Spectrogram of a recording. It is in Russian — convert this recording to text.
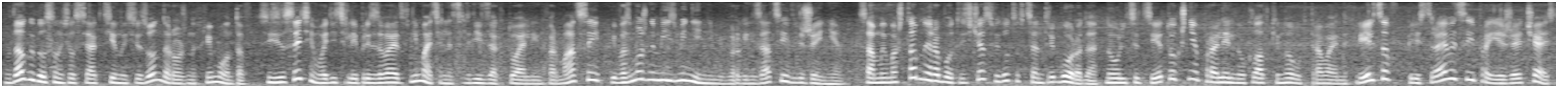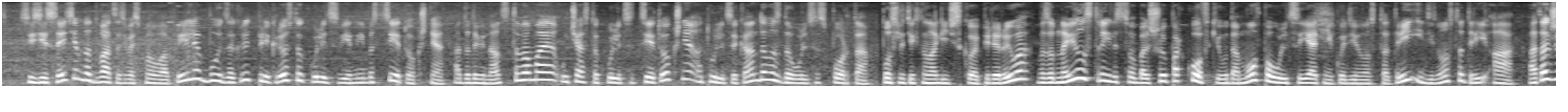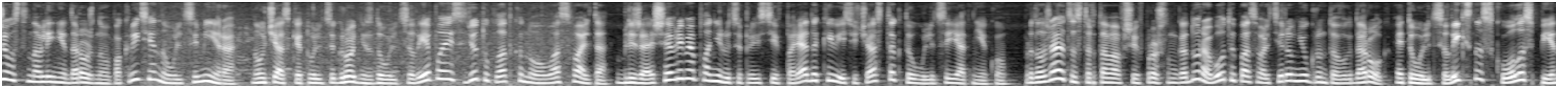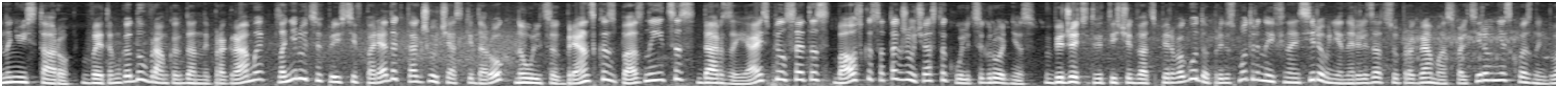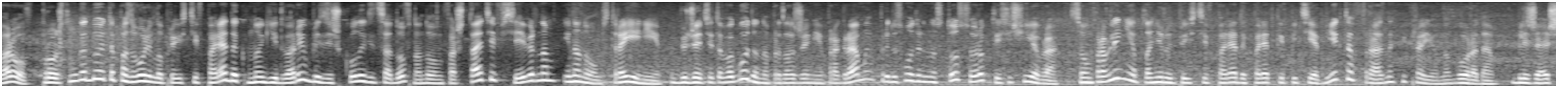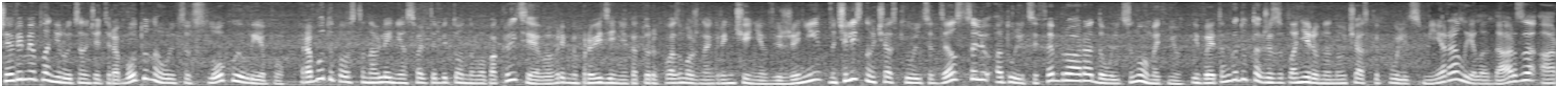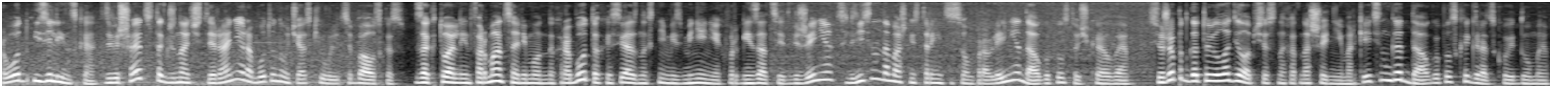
В Даугавпилсе начался активный сезон дорожных ремонтов. В связи с этим водителей призывают внимательно следить за актуальной информацией и возможными изменениями в организации движения. Самые масштабные работы сейчас ведутся в центре города. На улице Циетокшня параллельно укладке новых трамвайных рельсов перестраивается и проезжая часть. В связи с этим до 28 апреля будет закрыт перекресток улиц Веныбас Циетокшня, а до 12 мая участок улицы Циетокшня от улицы Кандовас до улицы Спорта. После технологического перерыва возобновилось строительство большой парковки у домов по улице Ятнику 93 и 93А, а также восстановление дорожного покрытия на улице Мира. На участке от улицы Гроднес до улицы Лепаес идет укладка нового асфальта. В ближайшее время планируется привести в порядок и весь участок до улицы Ятнику. Продолжаются стартовавшие в прошлом году работы по асфальтированию грунтовых дорог. Это улицы Ликснес, Сколас, Пенаню и Стару. В этом году в рамках данной программы планируется привести в порядок также участки дорог на улицах Брянска, Базнаицес, Дарза и Айзпилсетас, Баускас, а также участок улицы Гроднес. В бюджете 2021 года предусмотрено и финансирование на реализацию программы асфальтирования сквозных дворов. В прошлом году это позволило привести в порядок многие дворы вблизи школ и детсадов на Новом Форштате, в Северном и на новом строении. В бюджете этого года на продолжение программы предусмотрено 140 тысяч евро. Самоуправление планирует привести в порядок порядка пяти объектов в разных микрорайонах города. В ближайшее время планируется начать работу на улицах Слоку и Лепу. Работы по восстановлению асфальтобетонного покрытия, во время проведения которых возможны ограничения в движении, начались на участке улицы Дзелсцелю от улицы Фебруара до улицы Нометню. И в этом году также запланировано на участках улиц Мера, Лейла Дарза, Арод и Зелинска. Завершается также начатые ранее работы на участке улицы Баускас. За актуальной информацией о ремонтных работах и связанных с ними изменениях в организации движения следите на домашней странице самоуправления daugavpils.lv. Сюжет подготовил отдел общественных отношений и маркетинга Даугавпилской городской думы.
